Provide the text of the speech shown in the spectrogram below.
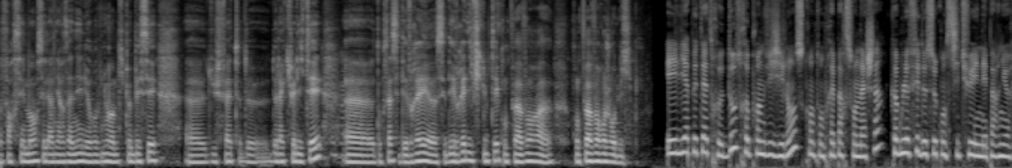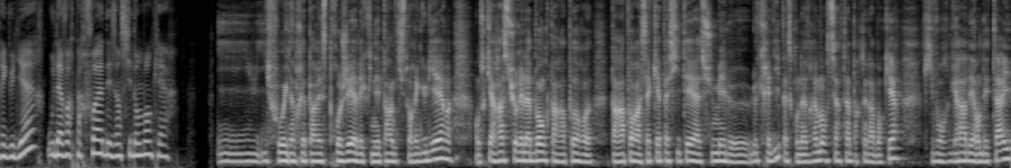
forcément ces dernières années les revenus ont un petit peu baissé du fait de, de l'actualité. Mhm. donc ça c'est des, vraies, des vraies difficultés qu'on peut avoir, qu'on peut avoir aujourd'hui. Et il y a peut-être d'autres points de vigilance quand on prépare son achat, comme le fait de se constituer une épargne régulière ou d'avoir parfois des incidents bancaires il faut bien préparer ce projet avec une épargne qui soit régulière, en tout cas rassurer la banque par rapport, par rapport à sa capacité à assumer le, crédit, parce qu'on a vraiment certains partenaires bancaires qui vont regarder en détail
